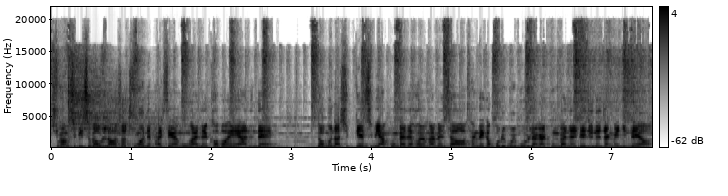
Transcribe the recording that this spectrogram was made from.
중앙 수비수가 올라와서 중원에 발생한 공간을 커버해야 하는데 너무나 쉽게 수비 앞 공간을 허용하면서 상대가 볼을 몰고 올라갈 공간을 내주는 장면인데요.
